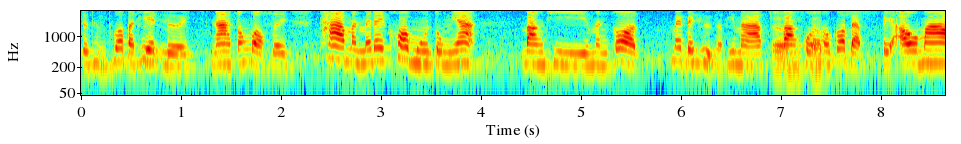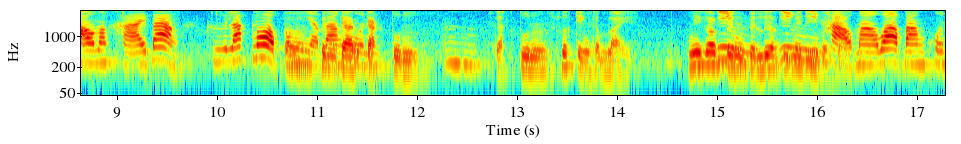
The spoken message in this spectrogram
จนถึงทั่วประเทศเลยนะต้องบอกเลย ถ้ามันไม่ได้ข้อมูลตรงเนี้ยบางทีมันก็ไม่ไปถึงอะพี่มาร์คเออบางคนครับเขาก็แบบไปเอามาเอามาขายบ้าง คือลักลอบก็มีอะเป็นบางการคนกักตุนอืมกักตุนเพื่อเก่งกำไร นี่ก็เป็นเป็นเรื่องที่ยิ่งไม่ดีมีเหมือนข่ากัวนมาว่าบางคน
